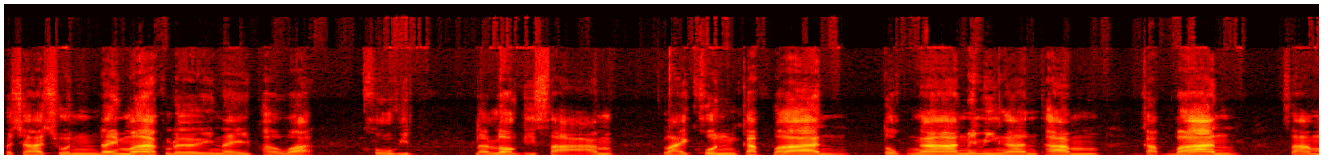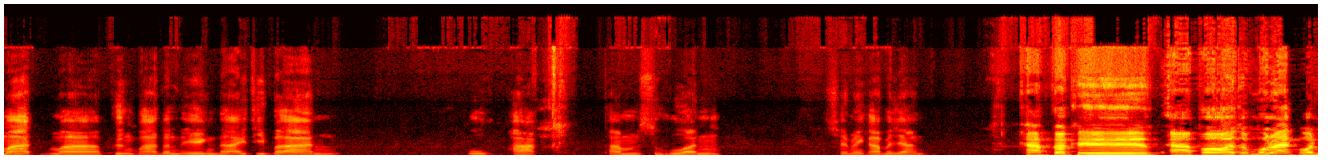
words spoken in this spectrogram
ประชาชนได้มากเลยในภาวะโควิด ระลอกที่สามหลายคนกลับบ้านตกงานไม่มีงานทำกลับบ้านสามารถมาพึ่งพาตนเองได้ที่บ้านปลูกผักทำสวน ใช่ไหมครับอาจารย์ครับก็คืออ่าพอสมมติว่าคน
